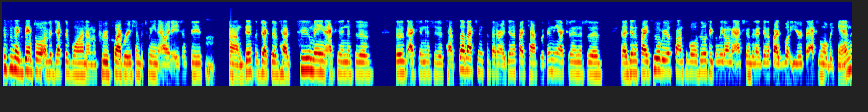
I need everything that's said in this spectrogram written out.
this is an example of objective one, um, improved collaboration between allied agencies. this objective has two main action initiatives. Those action initiatives have sub-actions to better identify tasks within the action initiatives it identifies who will be responsible, who will take the lead on the actions, and identifies what years the action will begin.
